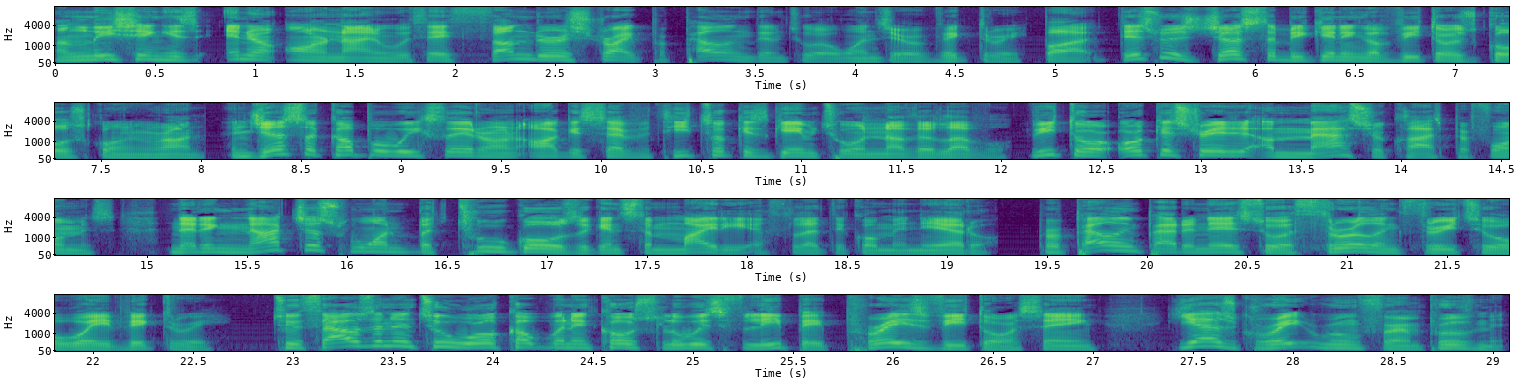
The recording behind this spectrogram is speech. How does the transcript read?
unleashing his inner R9 with a thunderous strike propelling them to a 1-0 victory. But this was just the beginning of Vitor's goal-scoring run. And just a couple weeks later on August 7th, he took his game to another level. Vitor orchestrated a masterclass performance, netting not just one but two goals against the mighty Atletico Mineiro, propelling Paranaense to a thrilling 3-2 away victory. 2002 World Cup winning coach Luiz Felipe praised Vitor, saying, He has great room for improvement.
